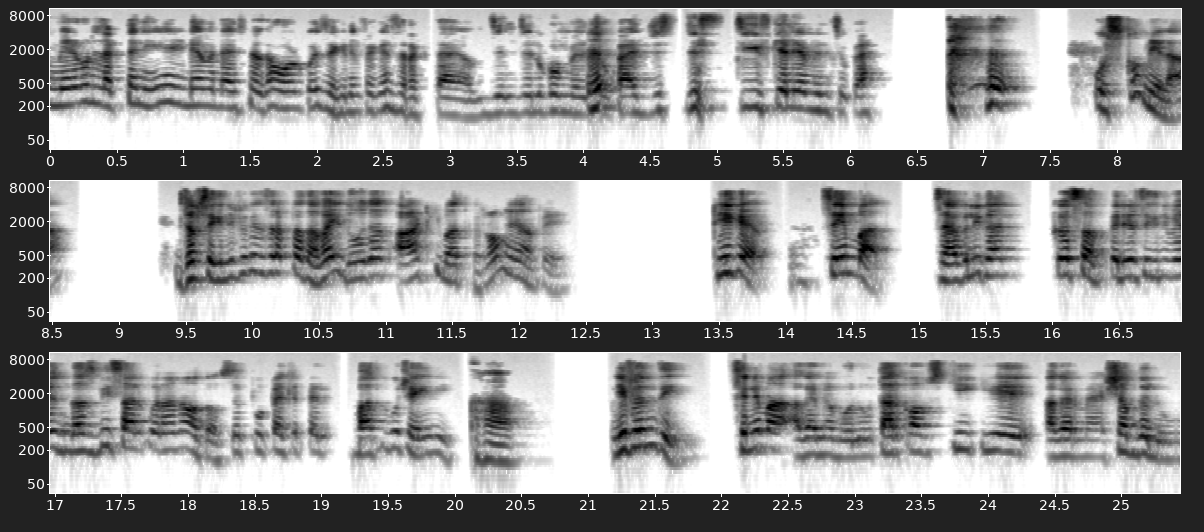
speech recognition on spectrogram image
मेरे को लगता नहीं है इंडिया में नेशनल अवार्ड कोई सिग्निफिकेंस रखता है अब जिन जिनको मिल चुका है जिस जिस चीज़ के लिए मिल चुका है। उसको मिला जब सिग्निफिकेंस रखता था भाई 2008 की बात कर रहा हूँ मैं यहाँ पे। ठीक है सेम बात सैफ अली खान का सब करियर सिग्निफिकेंस 10-20 साल पुराना होता उससे पहले पहले बात में कुछ है ही नहीं। हाँ। ये फ़िल्म थी सिनेमा अगर मैं बोलूँ तारकोव्स्की के अगर मैं शब्द लूँ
